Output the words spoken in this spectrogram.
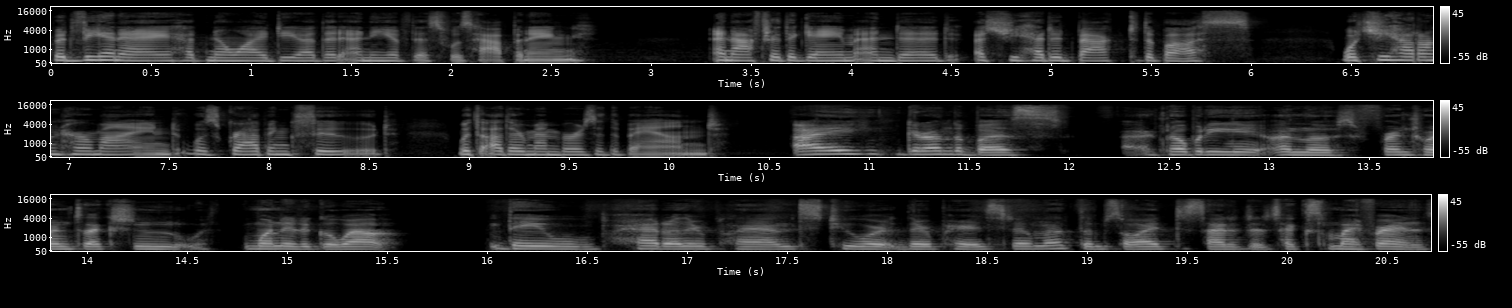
But Vianney had no idea that any of this was happening. And after the game ended, as she headed back to the bus, what she had on her mind was grabbing food with other members of the band. I get on the bus. Uh, nobody on the French horn section wanted to go out. They had other plans too, or their parents didn't let them. So I decided to text my friend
